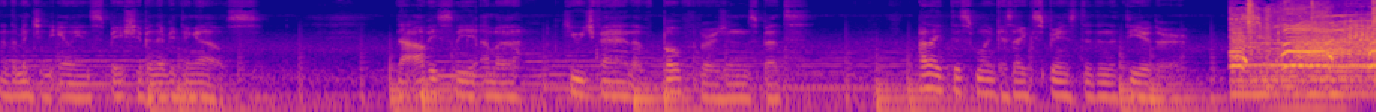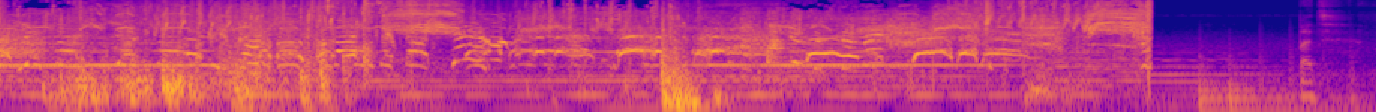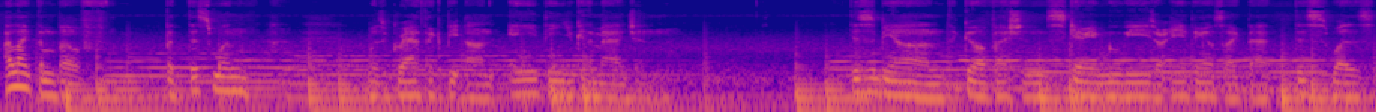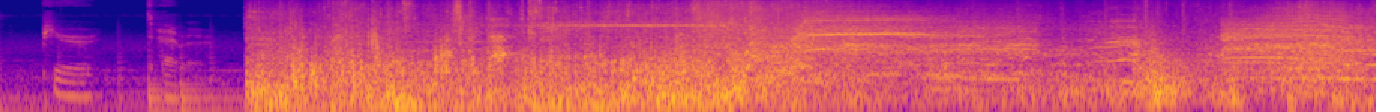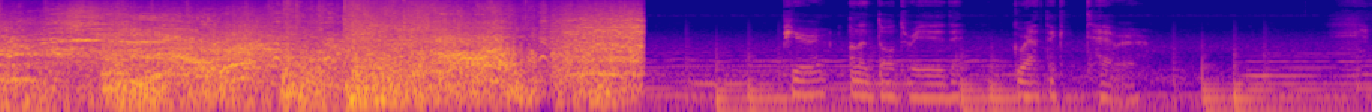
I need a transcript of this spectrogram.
Not to mention the alien spaceship and everything else. Now, obviously, I'm a huge fan of both versions, but I like this one because I experienced it in the theater. But I like them both. But this one was graphic beyond anything you can imagine. This is beyond the good old fashioned scary movies or anything else like that. This was pure terror.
